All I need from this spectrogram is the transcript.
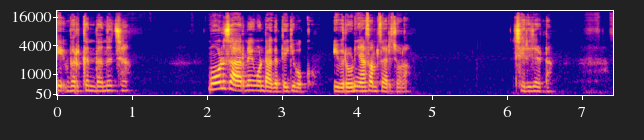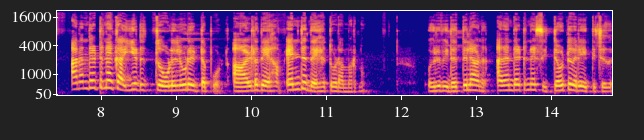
ഇവർക്ക് എന്താന്ന് വെച്ചാ? മോൾ സാറിനെയും കൊണ്ട് അകത്തേക്ക് പൊക്കോ. ഇവരോട് ഞാൻ സംസാരിച്ചോളാം. ശരി ചേട്ടാ. അനന്തേട്ടനെ കൈയെടുത്ത് തോളിലൂടെ ഇട്ടപ്പോൾ ആളുടെ ദേഹം എന്റെ ദേഹത്തോട് അമർന്നു. ഒരു വിധത്തിലാണ് അനന്തേട്ടനെ സിറ്റൗട്ട് വരെ എത്തിച്ചത്.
